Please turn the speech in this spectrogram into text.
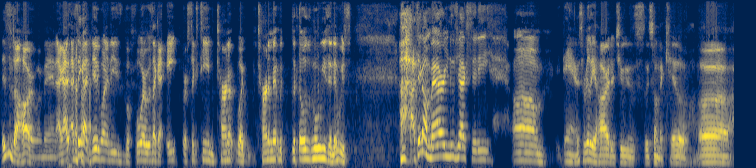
this is a hard one, man. I I think I did one of these before. It was like an eight or sixteen tournament like tournament with with those movies, and it was. I think I'll marry New Jack City. Um, damn, it's really hard to choose which one to kill. Uh.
